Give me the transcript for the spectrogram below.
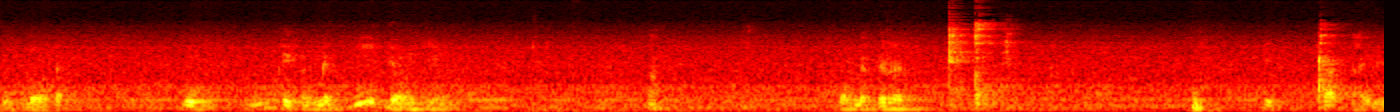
ลูกโดดอะลูก พริกมันเม็ดนิดเดียวจริงๆอะผมเม็ดไปเลยพริกชัดใจดี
